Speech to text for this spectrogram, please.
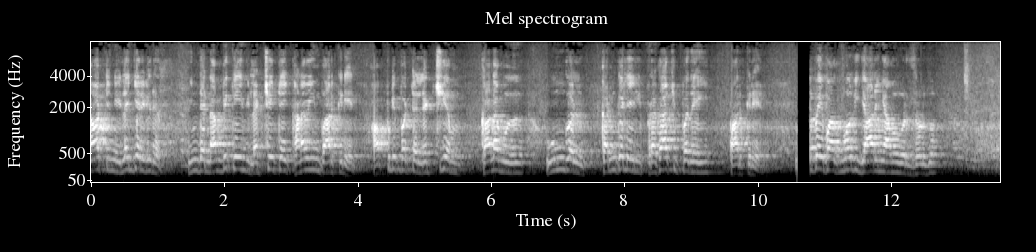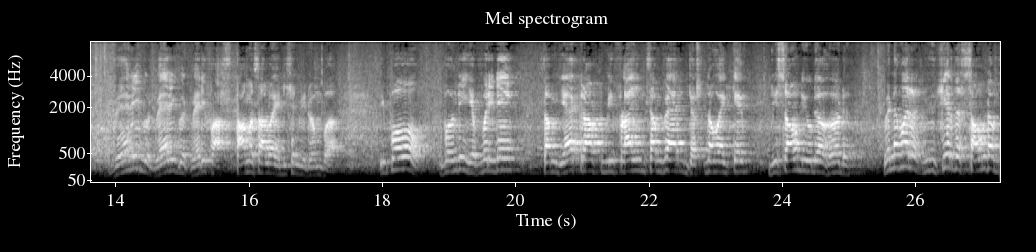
நாட்டின் இளைஞர்களிடம் இந்த நம்பிக்கையும் லட்சியத்தை கனவையும் பார்க்கிறேன். அப்படிப்பட்ட லட்சியம் கனவு உங்கள் கண்களில் பிரகாசிப்பதை பார்க்கிறேன். போய் பார்க்கும்போது யாரும் ஞாபகம் வருது சொல்லுங்க. Very good very good very fast Thomas Alva Edison we ரொம்ப இப்போ இப்போ வந்து everyday some aircraft be flying somewhere just no I came the sound you do heard whenever you hear the sound of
